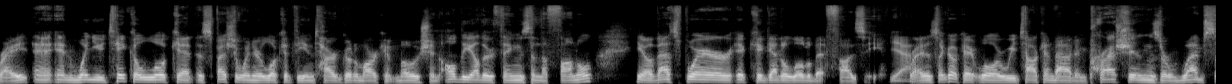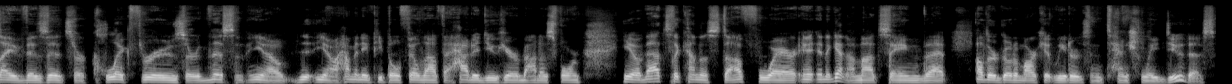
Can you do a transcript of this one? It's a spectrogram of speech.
right? And, and when you take a look at, especially when you look at the entire go to market motion, all the other things in the funnel, you know, that's where it could get a little bit fuzzy, Yeah. right? It's like, okay, well, are we talking about impressions or website visits or click throughs or this, and you know, you know, how many people filled out the how did you hear about us form? you know that's the kind of stuff where and, and again i'm not saying that other go to market leaders intentionally do this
